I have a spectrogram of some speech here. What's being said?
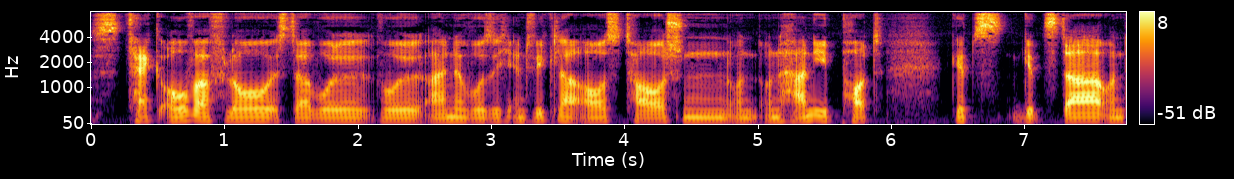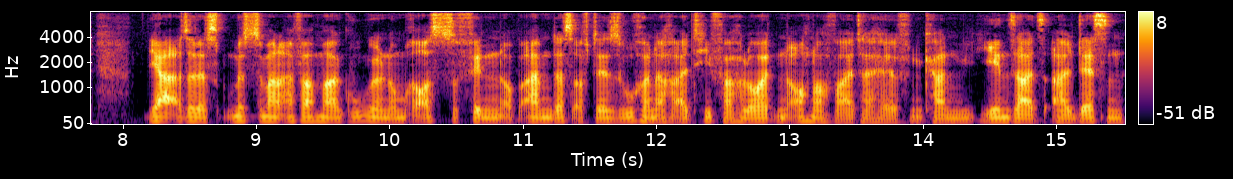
Stack Overflow ist da wohl, wohl eine, wo sich Entwickler austauschen und, und Honeypot gibt's, gibt's da und ja, also das müsste man einfach mal googeln, um rauszufinden, ob einem das auf der Suche nach IT-Fachleuten auch noch weiterhelfen kann, jenseits all dessen,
